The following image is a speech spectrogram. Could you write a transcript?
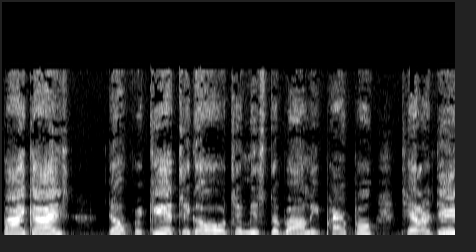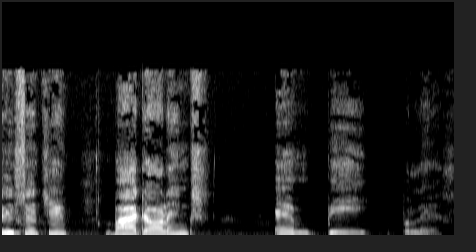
bye guys. Don't forget to go to Mr. Divinely Purple. Tell her Dani sent you. Bye, darlings. And be blessed.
